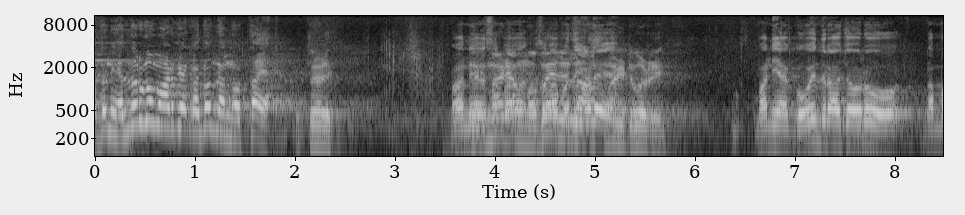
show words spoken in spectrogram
ಅದನ್ನು ಎಲ್ಲರಿಗೂ ಮಾಡ್ಬೇಕನ್ನೋದು ನನ್ನ ಒತ್ತಾಯ. ಮಾನ್ಯ ಗೋವಿಂದರಾಜ್ ಅವರು ನಮ್ಮ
